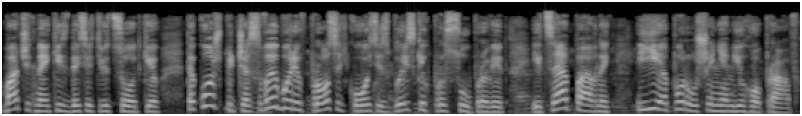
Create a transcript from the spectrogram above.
бачить на якісь 10%. Також під час виборів просить когось із близьких про супровід, і це певнить є порушенням його прав.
